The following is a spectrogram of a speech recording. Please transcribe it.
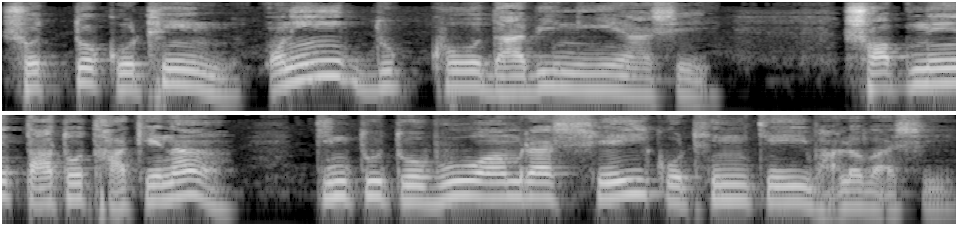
সত্য কঠিন, অনেক দুঃখ দাবি নিয়ে আসে। স্বপ্নে তা তো থাকে না, কিন্তু তবুও আমরা সেই কঠিনকেই ভালোবাসি।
